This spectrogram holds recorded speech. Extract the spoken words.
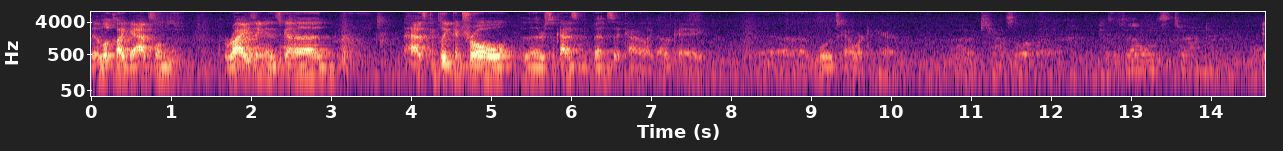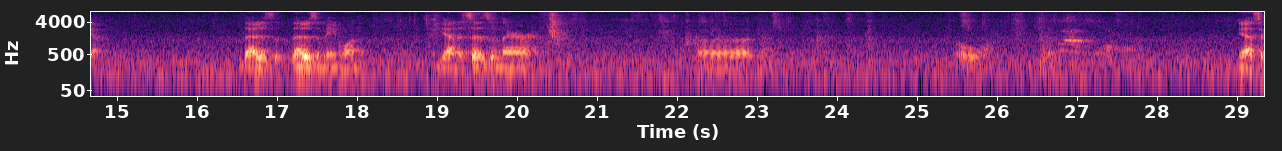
that look like Absalom's rising and is gonna has complete control. And then there's some kind of some events that kind of like, okay, uh, the Lord's kind of working here. Uh, Council of uh, was termed. Yeah. That is that is the main one. Yeah, and it says in there. Uh, oh. Yeah, 2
